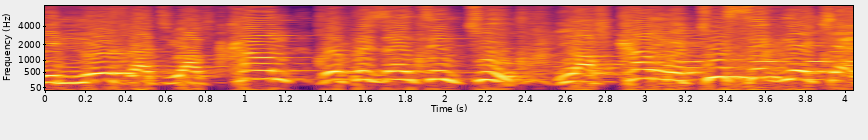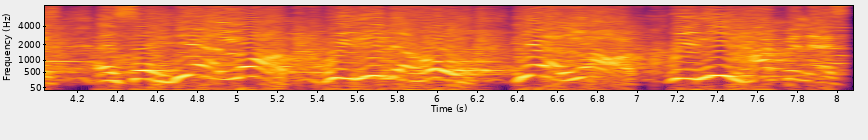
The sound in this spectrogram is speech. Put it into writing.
he knows that you have come representing two. You have come with two signatures and say, Here, Lord, we need a home. Here, Lord, we need happiness.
